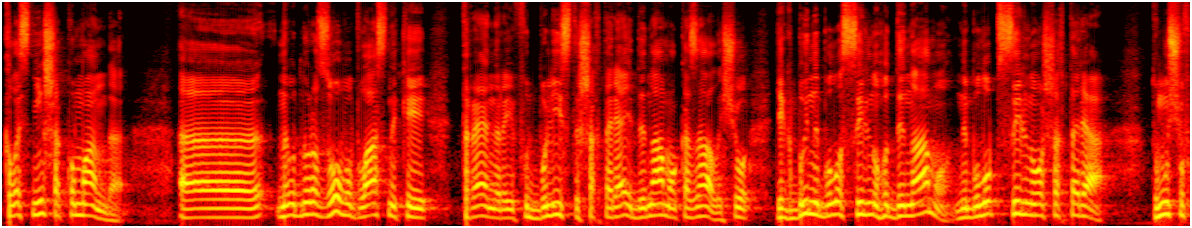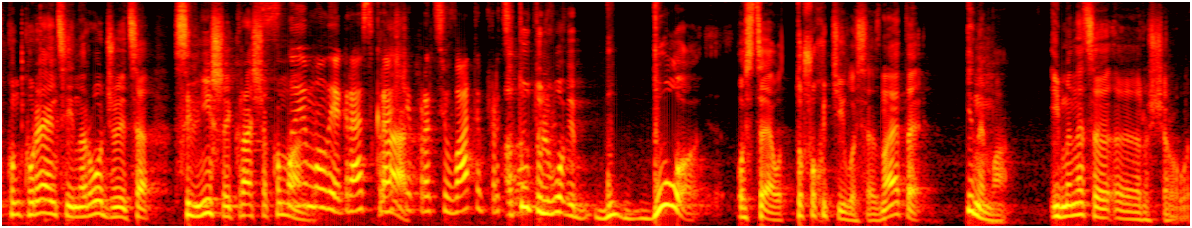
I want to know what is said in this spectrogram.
класніша команда. Е, неодноразово власники, тренери і футболісти Шахтаря і Динамо казали, що якби не було сильного Динамо, не було б сильного Шахтаря. Тому що в конкуренції народжується сильніша і краща команда. Стимул якраз краще Так. працювати, А тут у Львові було ось це, от, то, що хотілося, знаєте, і нема. І мене це е, розчаровує.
